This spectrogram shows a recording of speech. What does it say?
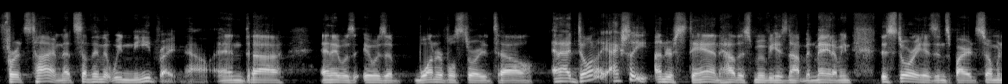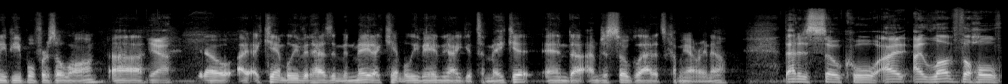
for its time. That's something that we need right now. And uh, and it was it was a wonderful story to tell. And I don't actually understand how this movie has not been made. I mean, this story has inspired so many people for so long. Uh, yeah. You know, I, I, can't believe it hasn't been made. I can't believe Andy and I get to make it. And uh, I'm just so glad it's coming out right now. That is so cool. I, I love the whole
